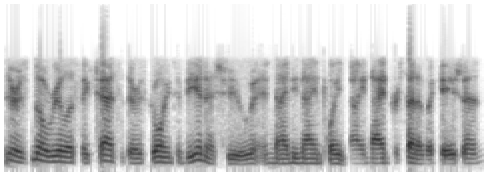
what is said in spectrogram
there's no realistic chance that there's going to be an issue in 99.99% of occasions.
